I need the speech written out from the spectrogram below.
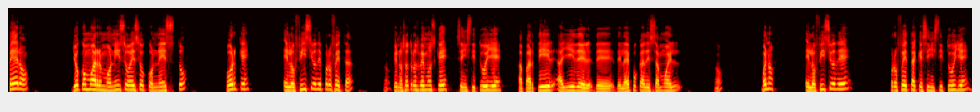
pero yo cómo armonizo eso con esto, porque el oficio de profeta, que nosotros vemos que se instituye a partir allí de, de la época de Samuel, ¿no? bueno, el oficio de profeta que se instituye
